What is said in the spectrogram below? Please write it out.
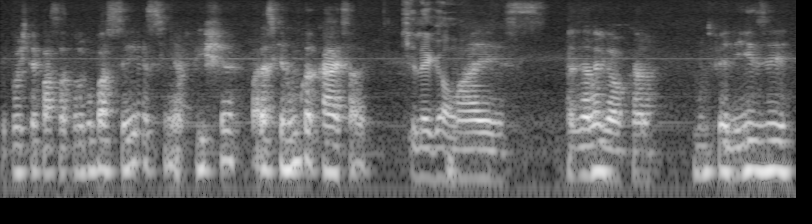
depois de ter passado tudo que eu passei, assim, a ficha parece que nunca cai, sabe? Que legal. Mas, mas é legal, cara. Muito feliz e,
